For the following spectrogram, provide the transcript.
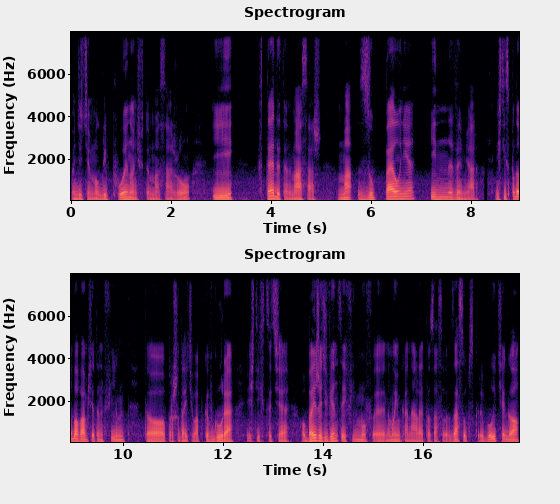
będziecie mogli płynąć w tym masażu i wtedy ten masaż ma zupełnie inny wymiar. Jeśli spodobał Wam się ten film, to proszę dajcie łapkę w górę. Jeśli chcecie obejrzeć więcej filmów y, na moim kanale, to zasu- zasubskrybujcie go.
